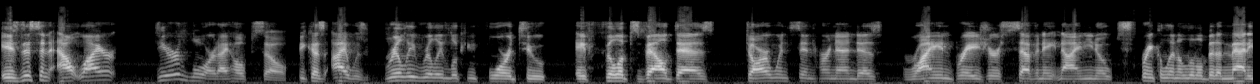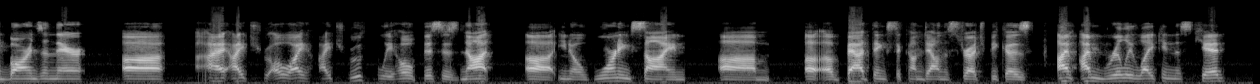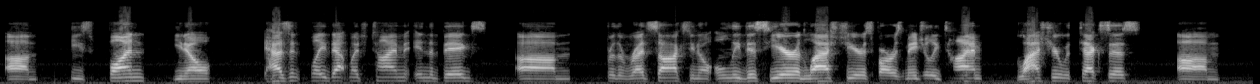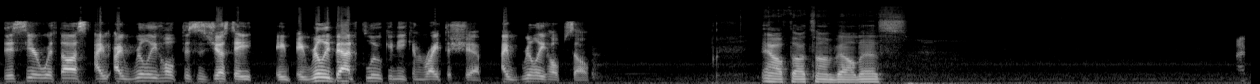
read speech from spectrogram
Is this an outlier? Dear Lord, I hope so, because I was really, really looking forward to a Phillips Valdez, Darwinzon Hernandez, Ryan Brasier, 789, you know, sprinkle in a little bit of Matty Barnes in there. Uh, I, I tr- oh, I, I truthfully hope this is not, uh, you know, warning sign um, of bad things to come down the stretch because I'm, I'm really liking this kid. Um, he's fun, you know, hasn't played that much time in the bigs um, for the Red Sox, you know, only this year and last year as far as major league time. Last year with Texas, um, this year with us. I, I really hope this is just a, a, a really bad fluke and he can right the ship. I really hope so. Al, thoughts on Valdez? I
